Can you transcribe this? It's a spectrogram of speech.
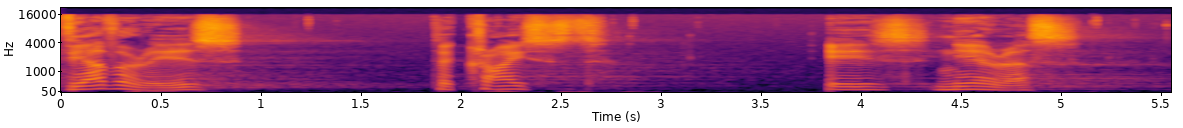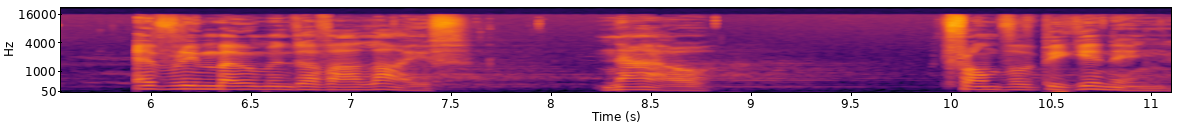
The other is that Christ is near us every moment of our life, now, from the beginning,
